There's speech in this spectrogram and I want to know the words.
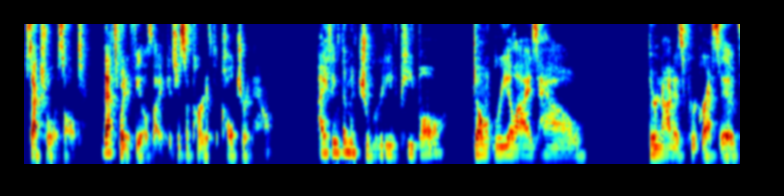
sexual assault. That's what it feels like. It's just a part of the culture now. I think the majority of people don't realize how they're not as progressive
